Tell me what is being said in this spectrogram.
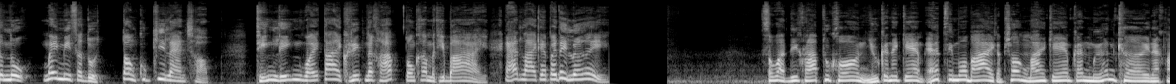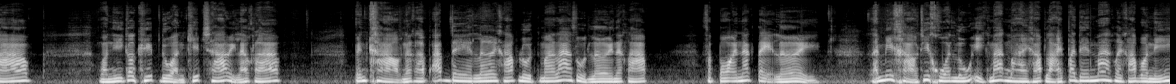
สนุกไม่มีสะดุดต้อง Cookie Land Shop ทิ้งลิงก์ไว้ใต้คลิปนะครับ ตรงคำอธิบาย แอดไลน์กันไปได้เลย สวัสดีครับทุกคนอยู่กันในเกม FC Mobile กับช่อง My Game กันเหมือนเคยนะครับ วันนี้ก็คลิปด่วนคลิปเช้าอีกแล้วครับ เป็นข่าวนะครับ อัปเดตเลยครับ หลุดมาล่าสุดเลยนะครับสปอยนักเตะเลย และมีข่าวที่ควรรู้อีกมากมายครับ หลายประเด็นมากเลยครับวันนี้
